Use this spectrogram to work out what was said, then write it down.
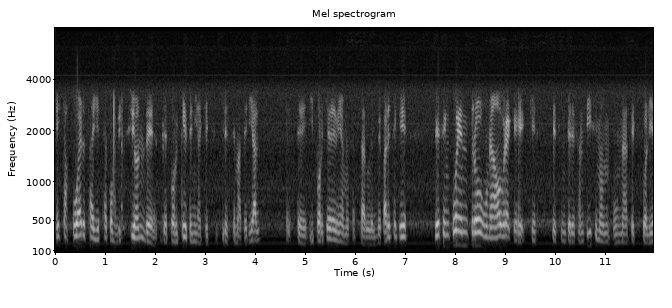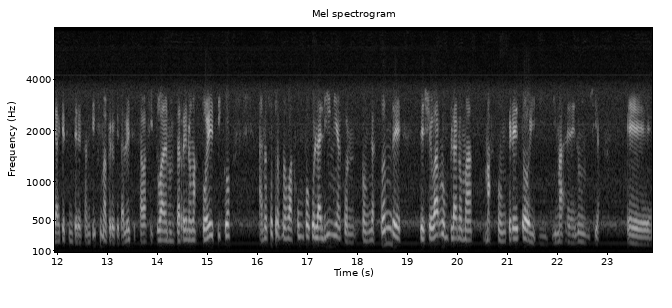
esta fuerza y esta convicción de, de por qué tenía que existir ese material este, y por qué debíamos hacerlo. Me parece que de ese encuentro, una obra que, que, que es interesantísima, una textualidad que es interesantísima, pero que tal vez estaba situada en un terreno más poético, a nosotros nos bajó un poco la línea con, con Gastón de, de llevarlo a un plano más, más concreto y, más de denuncia. Eh,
